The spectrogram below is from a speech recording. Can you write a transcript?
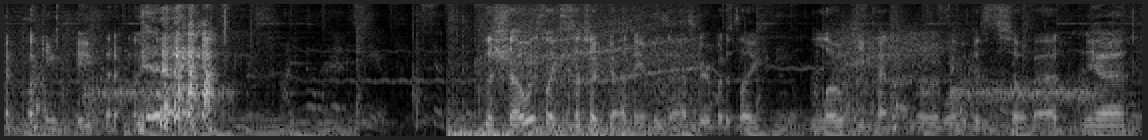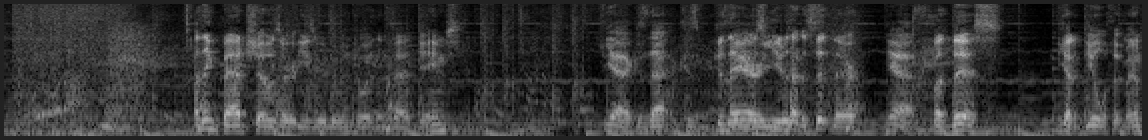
I fucking hate that. the show is like such a goddamn disaster, but it's like low key kind of enjoyable because it's so bad. Yeah. I think bad shows are easier to enjoy than bad games Yeah, because that because because then you there just, you just have to sit there. yeah But this, you got to deal with it, man.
